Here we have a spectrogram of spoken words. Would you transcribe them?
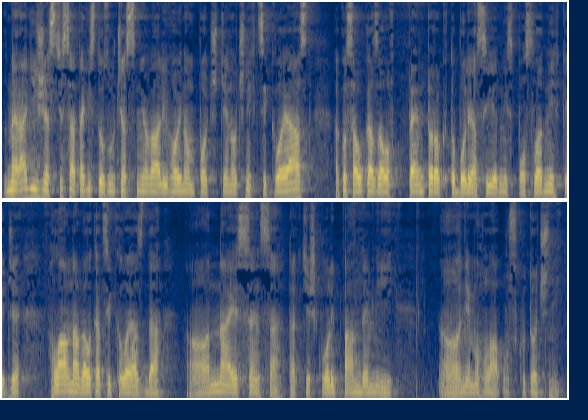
Sme radi, že ste sa takisto zúčastňovali v hojnom počte nočných cyklojazd. Ako sa ukázalo, v tento rok to boli asi jedni z posledných, keďže hlavná veľká cyklojazda na jeseň sa taktiež kvôli pandémii nemohla uskutočniť.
